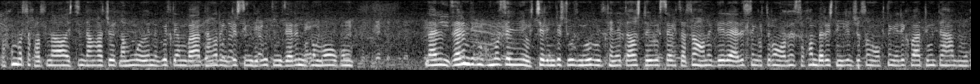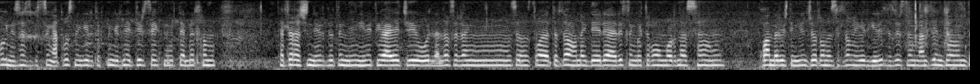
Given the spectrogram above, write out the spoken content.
бурхан болох болно. Эцэн тангаачууд намгүй нөгөөлтэн ба тангар идэрсэн тэргүүтэн зарим нэгэн муу хүн Нарийн зарим нэгэн хүмүүсийн өвчээр эндэрч үл нүүр үл таниад доош төрөх цаг 7 хоног дээр арилсан готрон урны сухан баригч тэнгэрийн чулган угтан ирэх ба түүнтэй хамт мунхаг нисаас гисэн адгуус нэгэр төгтөн гэрнээ тэр сект нүрт амьдлахын талыгаа шин нэрлэлэн нэг хэмэдэг аяж үл алгасран сонсгоо 7 хоног дээр арилсан готрон урнаас ухаан баригч тэнгэрийн чулганаас салан хийгээд гэрэл өсөрсөн манлын дуунд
